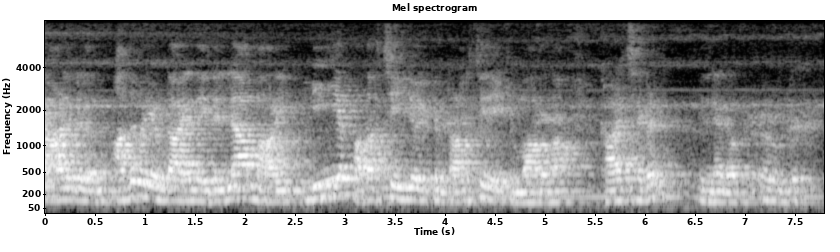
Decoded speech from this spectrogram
ആളുകളും അതുവരെ ഉണ്ടായിരുന്ന ഇതെല്ലാം മാറി വലിയ പതർച്ചയിലേക്കും തളർച്ചയിലേക്കും മാറുന്ന കാഴ്ചകൾ ഇതിനകം ഉണ്ട്.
